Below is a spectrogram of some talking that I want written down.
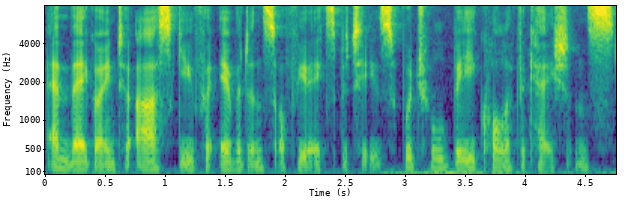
and they're going to ask you for evidence of your expertise, which will be qualifications.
